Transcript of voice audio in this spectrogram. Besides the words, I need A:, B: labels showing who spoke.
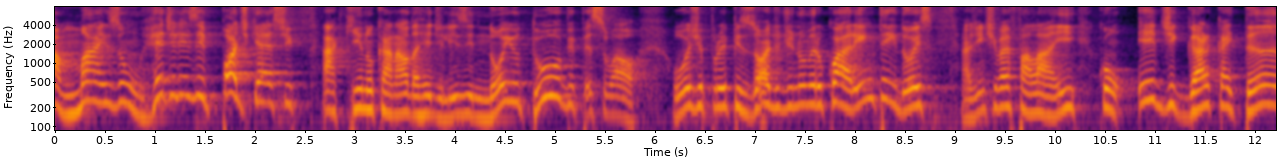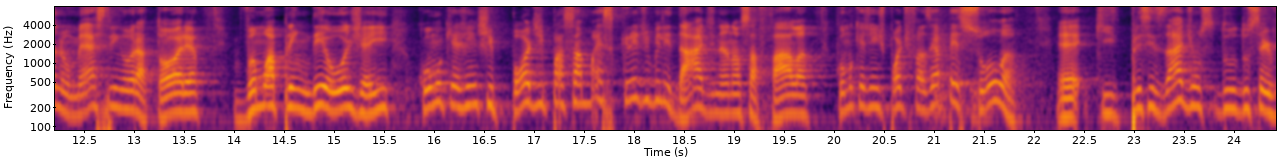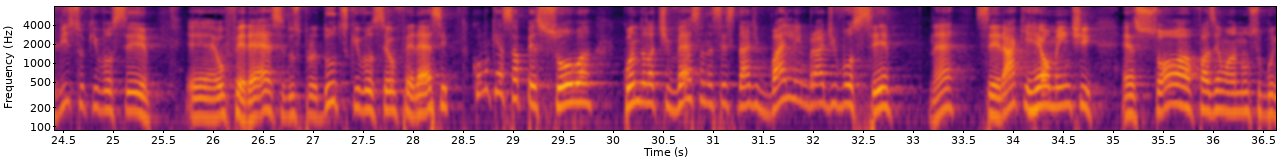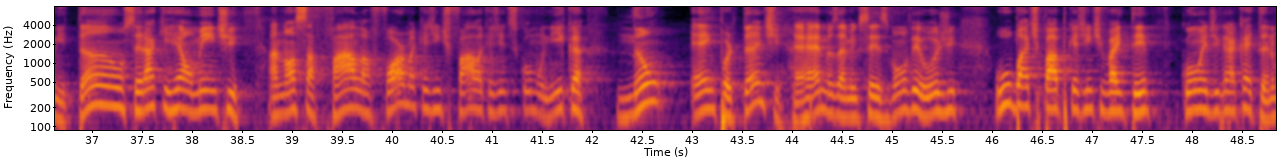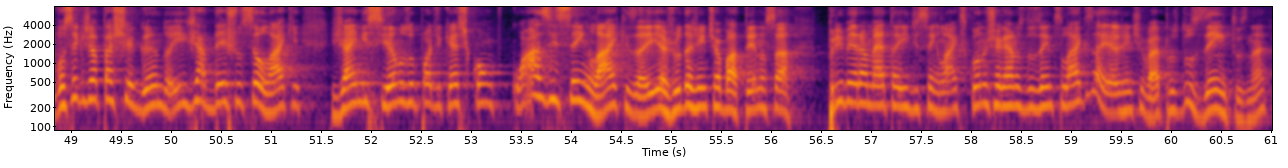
A: galera, mais um Redilize Podcast aqui no canal da Redilize no YouTube, pessoal. Hoje pro episódio de número 42, a gente vai falar aí com Edgar Caetano, mestre em oratória. Vamos aprender hoje aí como que a gente pode passar mais credibilidade na nossa fala, como que a gente pode fazer a pessoa é, que precisar de um, do, do serviço que você é, oferece, dos produtos que você oferece, como que essa pessoa, quando ela tiver essa necessidade, vai lembrar de você? Né? Será que realmente é só fazer um anúncio bonitão? Será que realmente a nossa fala, a forma que a gente fala, que a gente se comunica, não é importante? É, meus amigos, vocês vão ver hoje o bate-papo que a gente vai ter com Edgar Caetano. Você que já está chegando aí, já deixa o seu like. Já iniciamos o podcast com quase 100 likes aí. Ajuda a gente a bater nossa primeira meta aí de 100 likes. Quando chegar nos 200 likes, aí a gente vai para os 200, né?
